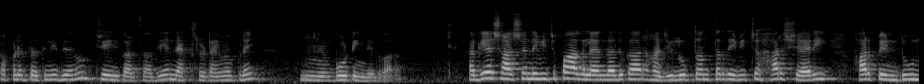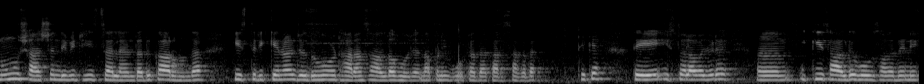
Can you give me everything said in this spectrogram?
ਆਪਣੇ ਪ੍ਰਤੀਨਿਧੀਆਂ ਨੂੰ ਚੇਂਜ ਕਰ ਸਕਦੀ ਹੈ ਨੈਕਸਟ ਟਾਈਮ ਆਪਣੇ VOTING ਦੇ ਦੁਆਰਾ। ਅੱਗੇ ਸ਼ਾਸਨ ਦੇ ਵਿੱਚ ਭਾਗ ਲੈਣ ਦਾ ਅਧਿਕਾਰ ਹਾਂਜੀ ਲੋਕਤੰਤਰ ਦੇ ਵਿੱਚ ਹਰ ਸ਼ਹਿਰੀ ਹਰ ਪਿੰਡੂ ਨੂੰ ਸ਼ਾਸਨ ਦੇ ਵਿੱਚ ਹਿੱਸਾ ਲੈਣ ਦਾ ਅਧਿਕਾਰ ਹੁੰਦਾ। ਇਸ ਤਰੀਕੇ ਨਾਲ ਜਦੋਂ ਉਹ 18 ਸਾਲ ਦਾ ਹੋ ਜਾਂਦਾ ਆਪਣੀ ਵੋਟ ਅਦਾ ਕਰ ਸਕਦਾ ਠੀਕ ਹੈ? ਤੇ ਇਸ ਤੋਂ ਇਲਾਵਾ ਜਿਹੜੇ ਅਮ, 21 ਸਾਲ ਦੇ ਹੋ ਸਕਦੇ ਨੇ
